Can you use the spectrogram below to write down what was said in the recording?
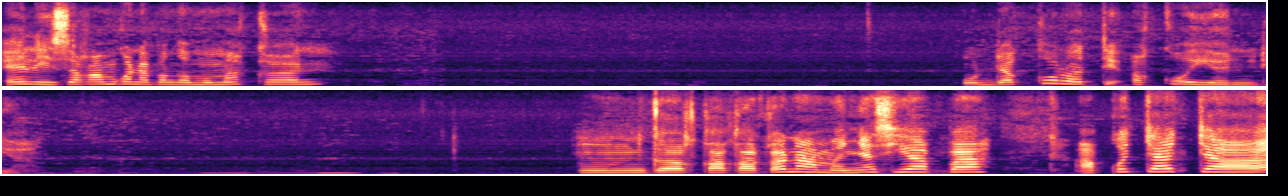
Eh Lisa, kamu kenapa nggak mau makan? Udah kok roti aku ya ini dia. Hmm, kakak-kakak namanya siapa? Aku Caca.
